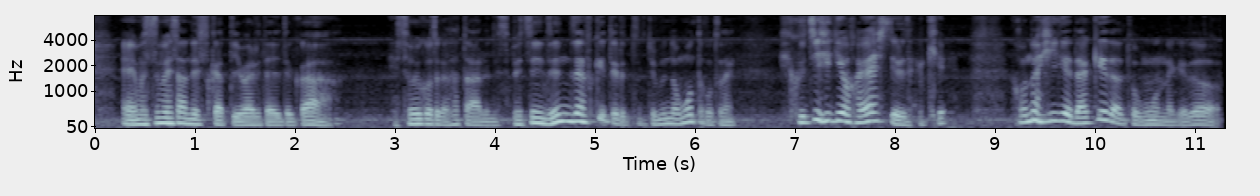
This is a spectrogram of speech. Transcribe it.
「えー、娘さんですか?」って言われたりとかそういうことが多々あるんです。別に全然老けてるって自分で思ったことない。口ひげを生やしてるだけ。このひげだけだと思うんだけど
